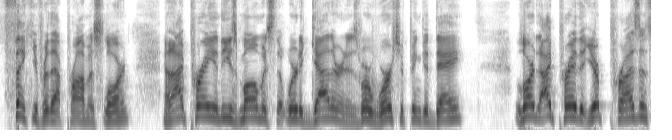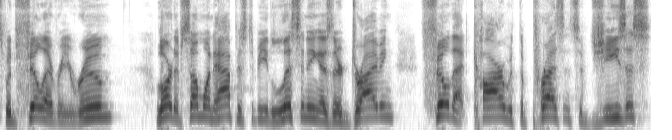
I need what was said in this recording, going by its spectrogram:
Thank you for that promise, Lord. And I pray in these moments that we're together and as we're worshiping today, Lord, I pray that your presence would fill every room. Lord, if someone happens to be listening as they're driving, fill that car with the presence of Jesus.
